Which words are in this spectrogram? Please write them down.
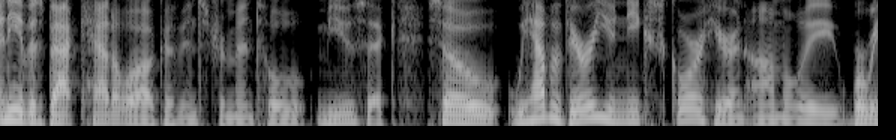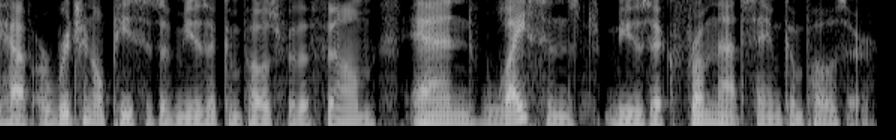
any of his back catalog of instrumental music. So we have a very unique score here in Amelie, where we have original pieces of music composed for the film and licensed music from that same composer.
